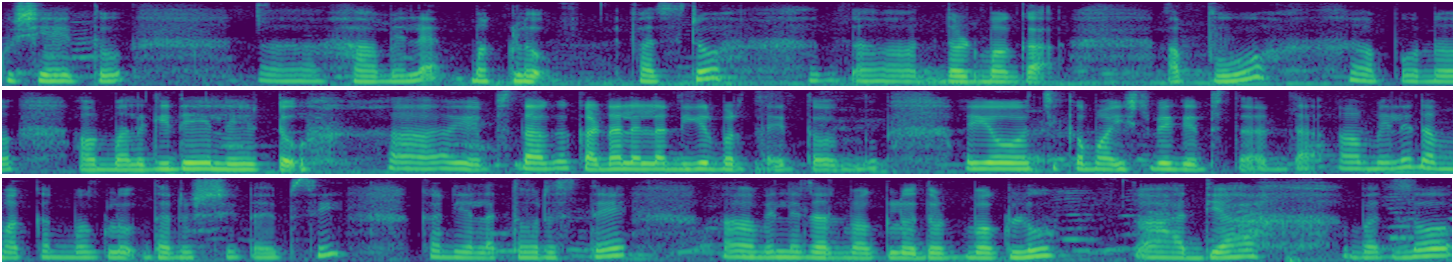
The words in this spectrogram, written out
ಖುಷಿಯಾಯಿತು ಆಮೇಲೆ ಮಕ್ಕಳು ಫಸ್ಟು ದೊಡ್ಡ ಮಗ ಅಪ್ಪು. ಅಪ್ಪನು ಅವ್ನು ಮಲಗಿದೇ ಲೇಟು ಎಬ್ಸಿದಾಗ ಕಣ್ಣಲ್ಲೆಲ್ಲ ನೀರು ಬರ್ತಾಯಿತ್ತು ಅವನು ಅಯ್ಯೋ, ಚಿಕ್ಕಮ್ಮ, ಇಷ್ಟು ಬೇಗ ಎಬ್ಸ್ದ ಅಂತ. ಆಮೇಲೆ ನಮ್ಮ ಅಕ್ಕನ ಮಗಳು ಧನುಶ್ರೀನ ಎಬ್ಸಿ ಕಣ್ಣೆಲ್ಲ ತೋರಿಸ್ದೆ. ಆಮೇಲೆ ನನ್ನ ಮಗಳು, ದೊಡ್ಡ ಮಗಳು, ಆದ್ಯ ಬಂದಳು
